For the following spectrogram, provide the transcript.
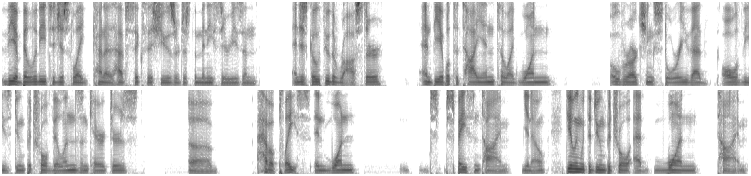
the ability to just like kind of have six issues or just the miniseries and and just go through the roster and be able to tie into like one overarching story that all of these Doom Patrol villains and characters uh have a place in one s- space and time, you know, dealing with the Doom Patrol at one time.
